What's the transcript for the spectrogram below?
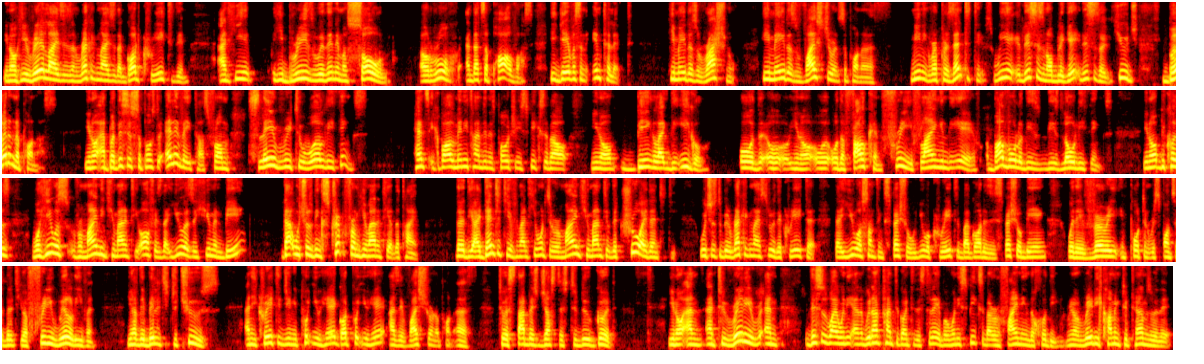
You know, he realizes and recognizes that God created him and he, he breathes within him a soul, a ruh, and that's a part of us. He gave us an intellect. He made us rational. He made us vicegerents upon earth, meaning representatives. We this is an obligation, this is a huge burden upon us. You know, but this is supposed to elevate us from slavery to worldly things. Hence, Iqbal many times in his poetry speaks about you know, being like the eagle or the or, you know or, or the falcon free flying in the air above all of these these lowly things you know because what he was reminding humanity of is that you as a human being that which was being stripped from humanity at the time the, the identity of humanity he wanted to remind humanity of the true identity which is to be recognized through the creator that you are something special you were created by god as a special being with a very important responsibility you have free will even you have the ability to choose and he created you and he put you here, God put you here as a viceroy upon earth to establish justice, to do good. You know, and and to really and this is why when he and we don't have time to go into this today, but when he speaks about refining the khudi, you know, really coming to terms with it,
